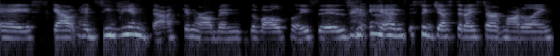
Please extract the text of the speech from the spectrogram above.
a scout had seen me in Baskin Robbins, of all places, and suggested I start modeling.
